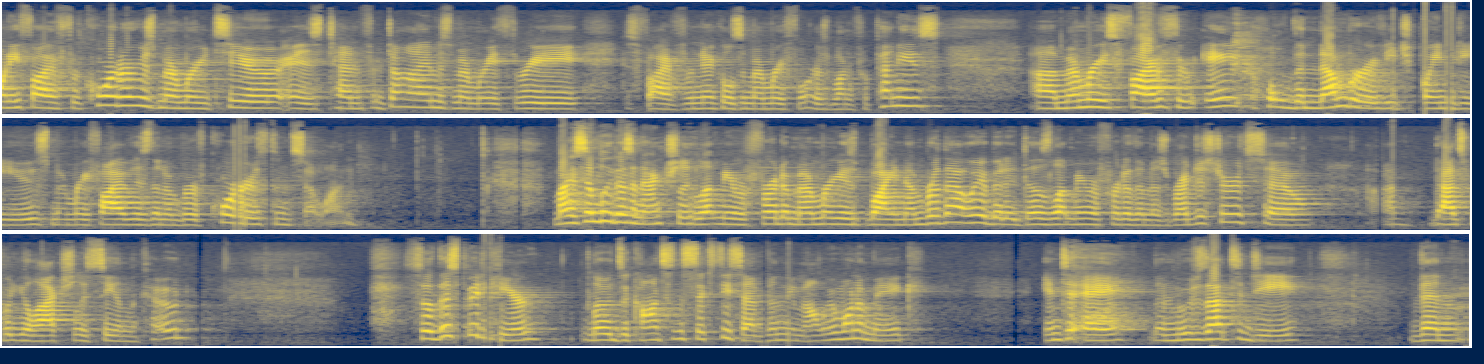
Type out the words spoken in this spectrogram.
25 for quarters, memory 2 is 10 for dimes, memory 3 is 5 for nickels, and memory 4 is 1 for pennies. Uh, memories 5 through 8 hold the number of each coin to use. Memory 5 is the number of quarters, and so on. My assembly doesn't actually let me refer to memories by number that way, but it does let me refer to them as registered, so uh, that's what you'll actually see in the code. So this bit here loads a constant 67, the amount we want to make, into A, then moves that to D, then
